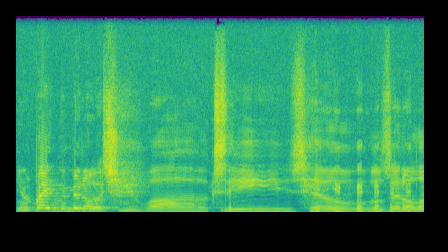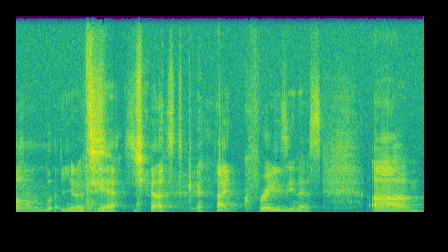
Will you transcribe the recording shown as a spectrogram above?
you know, right in the middle. She walks these hills in a long, you know, Yeah. just like craziness. Um,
